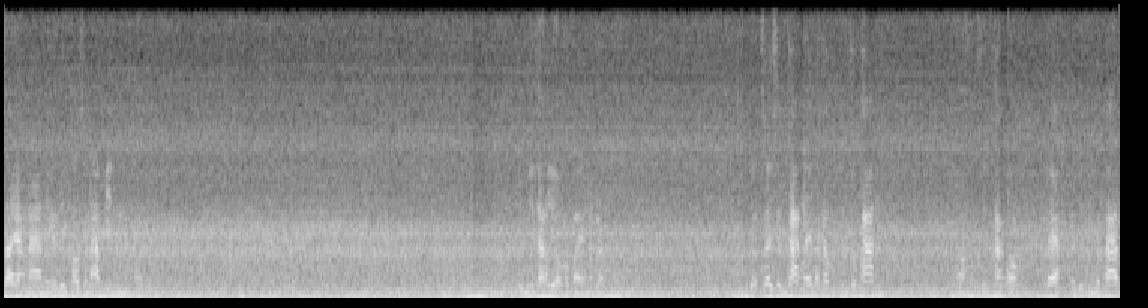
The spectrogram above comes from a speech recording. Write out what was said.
เรือทรายข้างหน้านี่ก็ที่เขาสนามบินครับจะมีทางเลี้ยวเข้าไปนะครับเลือกใส่เส้นทางเลยนะครับถึงสะพานเอาเส้นทางออกแรกก็จะถึงสะพาน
